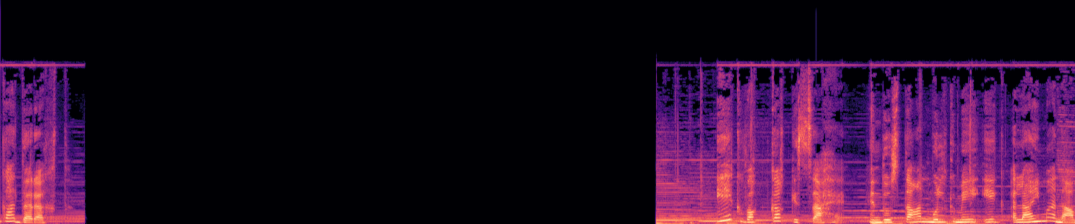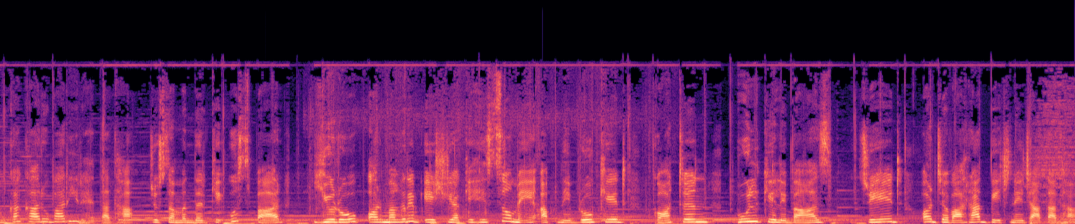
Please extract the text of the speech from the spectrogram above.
का दरख्त। एक वक्त का किस्सा है। हिंदुस्तान मुल्क में एक अलाइमा नाम का कारोबारी रहता था, जो समंदर के उस पार यूरोप और मगरब एशिया के हिस्सों में अपने ब्रोकेड, कॉटन, वूल के लिबास, जेड और जवाहरात बेचने जाता था।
